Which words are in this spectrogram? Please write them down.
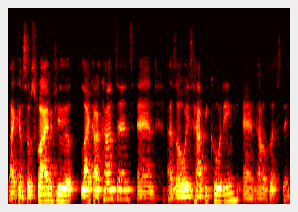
Like and subscribe if you like our content. And as always, happy coding and have a blessed day.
